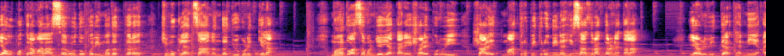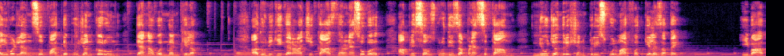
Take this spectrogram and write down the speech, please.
या उपक्रमाला सर्वतोपरी मदत करत चिमुकल्यांचा आनंद द्विगुणित केला. महत्वाचं म्हणजे या कार्यशाळेपूर्वी शाळेत मातृपितृ दिनही साजरा करण्यात आला. यावेळी विद्यार्थ्यांनी आई वडिलांचं पाद्यपूजन करून त्यांना वंदन केलं. आधुनिकीकरणाची कास धरण्यासोबत आपली संस्कृती जपण्याचं काम न्यू जनरेशन प्री स्कूल मार्फत केलं जात आहे ही बाब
